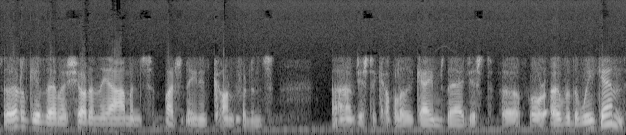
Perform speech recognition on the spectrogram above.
So that'll give them a shot in the arm and some much needed confidence. Uh, just a couple of the games there just for, for over the weekend.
